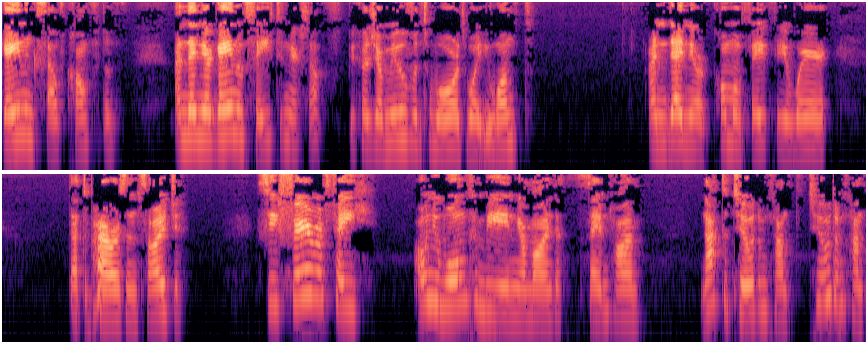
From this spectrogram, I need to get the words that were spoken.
gaining self confidence. And then you're gaining faith in yourself because you're moving towards what you want. And then you're coming faithfully aware that the power is inside you. See, fear and faith, only one can be in your mind at the same time. Not the two of them can't. The two of them can't.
